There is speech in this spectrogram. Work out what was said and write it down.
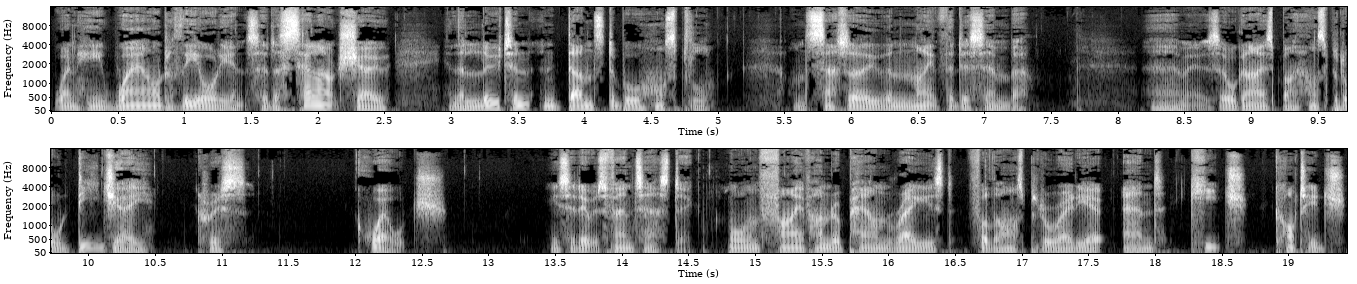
when he wowed the audience at a sellout show in the Luton and Dunstable Hospital on Saturday, the 9th of December. Um, it was organised by hospital DJ Chris Quelch. He said it was fantastic. More than £500 raised for the hospital radio and Keech Cottage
